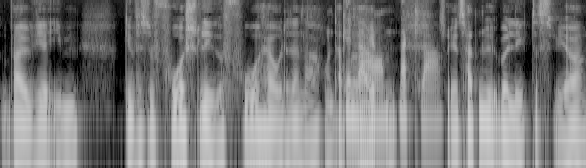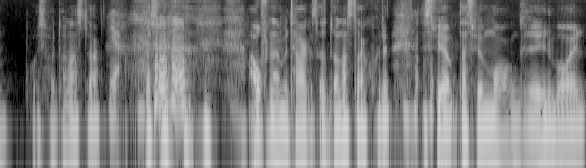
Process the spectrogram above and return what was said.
weil wir ihm gewisse Vorschläge vorher oder danach unterbreiten. Genau, na klar. So, jetzt hatten wir überlegt, dass wir, wo ist heute Donnerstag? Ja. Wir, Aufnahmetag ist also Donnerstag heute, dass wir, dass wir morgen grillen wollen.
